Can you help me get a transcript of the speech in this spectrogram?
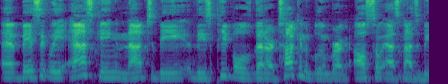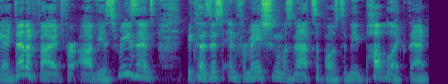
uh, basically asking not to be, these people that are talking to Bloomberg also asked not to be identified for obvious reasons because this information was not supposed to be public. That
